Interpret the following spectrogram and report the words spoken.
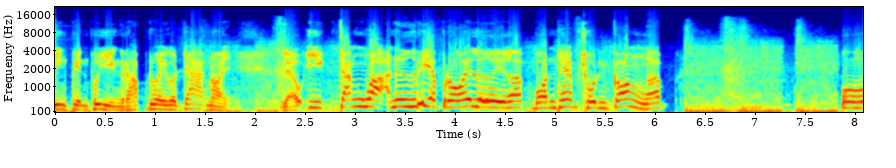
ยิ่งเป็นผู้หญิงรับด้วยก็ยากหน่อย แล้วอีกจังหวะหนึ่งเรียบร้อยเลยครับ บอลแทบชนกล้องครับ โอ้โห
